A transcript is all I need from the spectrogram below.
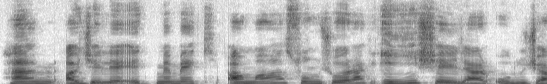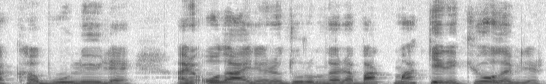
hem acele etmemek ama sonuç olarak iyi şeyler olacak kabulüyle hani olaylara, durumlara bakmak gerekiyor olabilir.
